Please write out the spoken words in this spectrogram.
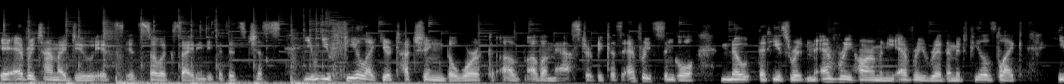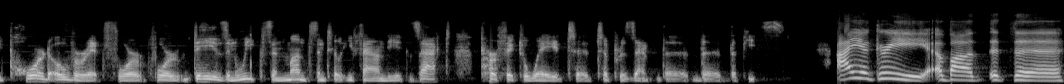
every time I do, it's it's so exciting because it's just you you feel like you're touching the work of, of a master because every single note that he's written, every harmony, every rhythm, it feels like he poured over it for for days and weeks and months until he found the exact perfect way to to present the the the piece. I agree about the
